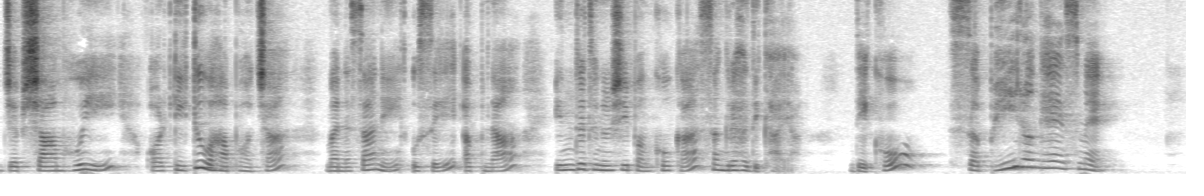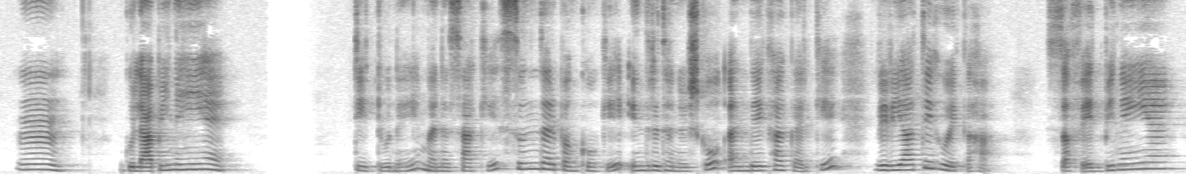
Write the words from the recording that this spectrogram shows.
जब शाम हुई और टीटू वहाँ पहुँचा, मनसा ने उसे अपना इंद्रधनुषी पंखों का संग्रह दिखाया। देखो, सभी रंग है इसमें। गुलाबी नहीं है। टीटू ने मनसा के सुंदर पंखों के इंद्रधनुष को अनदेखा करके रिड़ियाते हुए कहा, सफ़ेद भी नहीं है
